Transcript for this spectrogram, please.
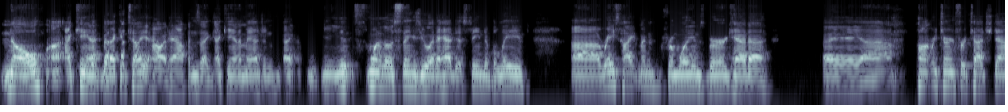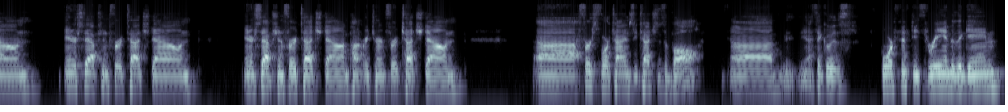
no, I can't, but I can tell you how it happens. I, I can't imagine. I, it's one of those things you would have had to seen to believe. Uh, Race Heitman from Williamsburg had a a uh, punt return for a touchdown, interception for a touchdown, interception for a touchdown, punt return for a touchdown. Uh, first four times he touches the ball. Uh, I think it was 453 into the game.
